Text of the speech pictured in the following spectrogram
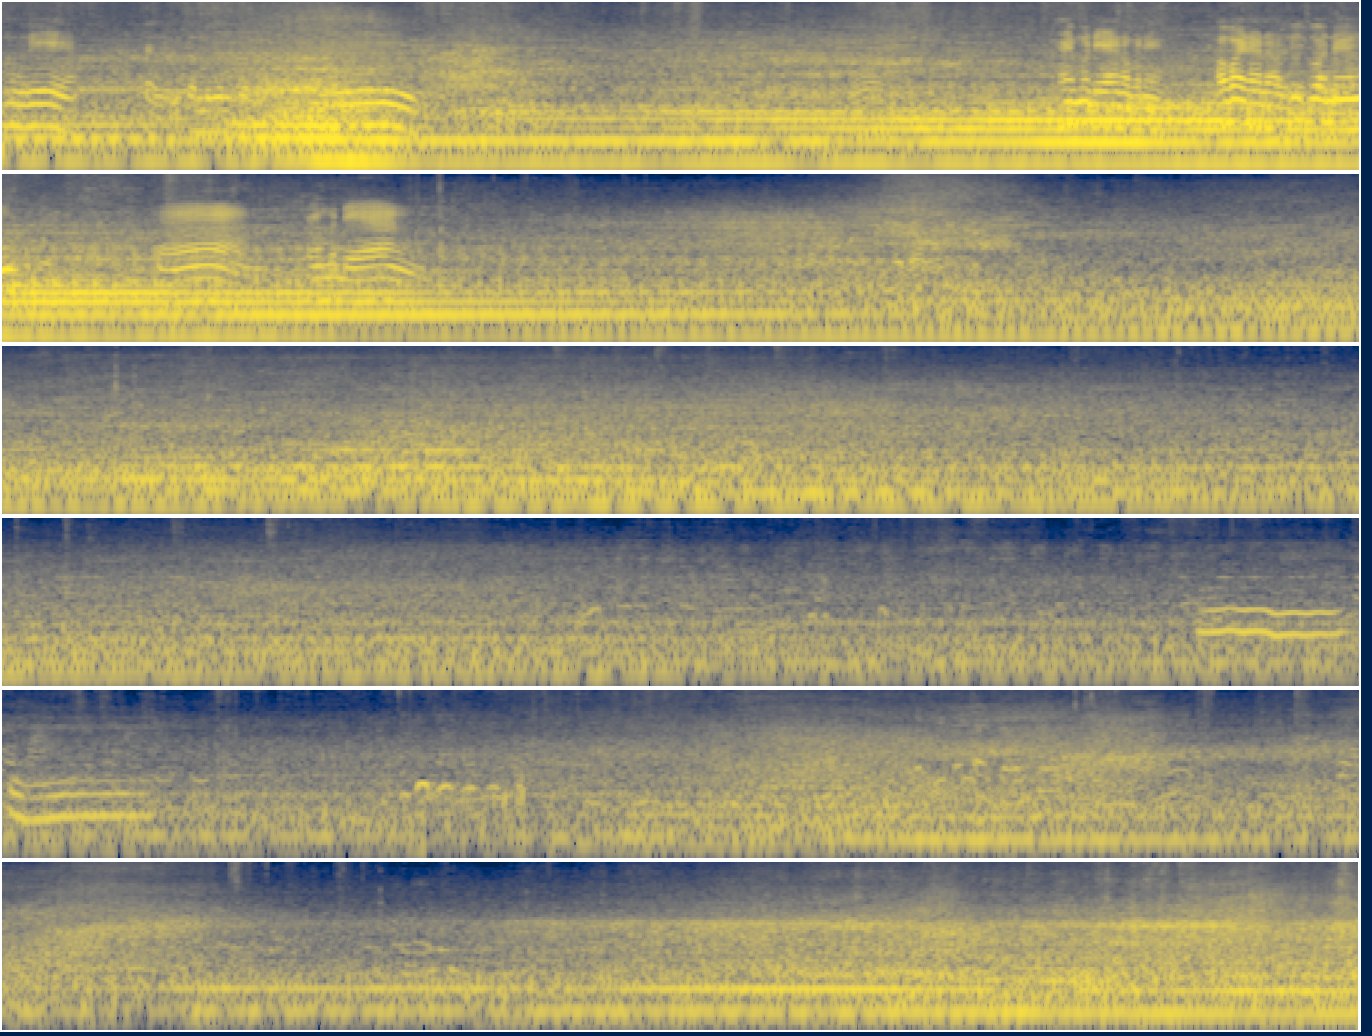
คแต่งนี้ก็มือคนอืมไข่มดแดงเราปะเนี่ยเอาไว้นะเราส่วนหนึ่งอ่าไข่มดแดง อืมอืม คร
